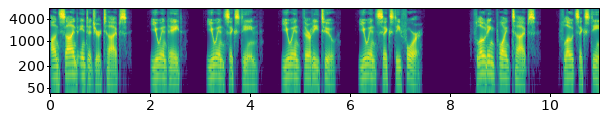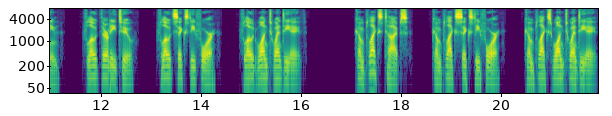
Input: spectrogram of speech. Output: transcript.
Unsigned integer types, uint8, uint16, uint32, uint64. Floating point types, float16, float32, float64, float 128. Complex types, complex 64, complex 128.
